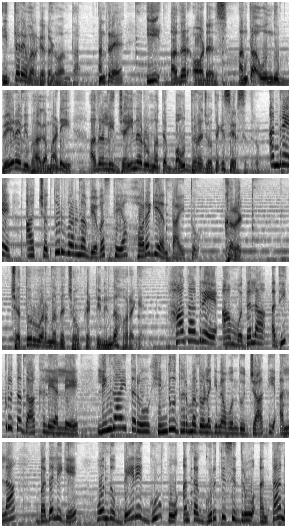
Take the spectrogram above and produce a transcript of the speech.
ಇತರೆ ವರ್ಗಗಳು ಅಂತ. ಅಂದ್ರೆ ಈ ಅದರ್ ಆರ್ಡರ್ಸ್ ಅಂತ ಒಂದು ಬೇರೆ ವಿಭಾಗ ಮಾಡಿ ಅದರಲ್ಲಿ ಜೈನರು ಮತ್ತೆ ಬೌದ್ಧರ ಜೊತೆಗೆ ಸೇರಿಸಿದ್ರು. ಅಂದ್ರೆ ಆ ಚತುರ್ವರ್ಣ ವ್ಯವಸ್ಥೆಯ ಹೊರಗೆ ಅಂತಾಯ್ತು. ಕರೆಕ್ಟ್ ಚತುರ್ವರ್ಣದ ಚೌಕಟ್ಟಿನಿಂದ ಹೊರಗೆ. ಹಾಗಾದ್ರೆ ಆ ಮೊದಲ ಅಧಿಕೃತ ದಾಖಲೆಯಲ್ಲೇ ಲಿಂಗಾಯತರು ಹಿಂದೂ ಧರ್ಮದೊಳಗಿನ ಒಂದು ಜಾತಿ ಅಲ್ಲ ಬದಲಿಗೆ ಒಂದು ಬೇರೆ ಗುಂಪು ಅಂತ ಗುರುತಿಸಿದ್ರು ಅಂತಾನ?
